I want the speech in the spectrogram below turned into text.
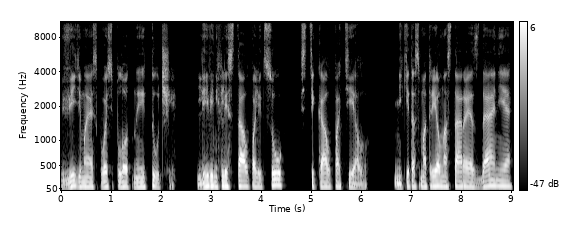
видимая сквозь плотные тучи. Ливень хлестал по лицу, стекал по телу. Никита смотрел на старое здание,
